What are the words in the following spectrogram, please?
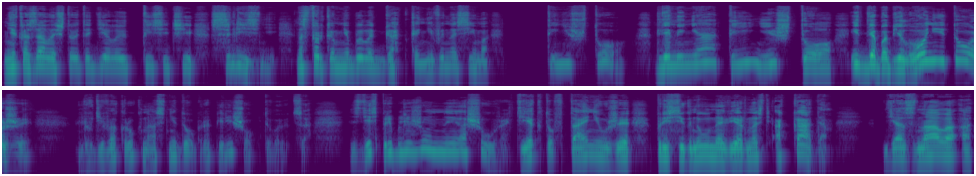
мне казалось, что это делают тысячи слизней. Настолько мне было гадко, невыносимо. Ты ничто. Для меня ты ничто, и для Бабилонии тоже. Люди вокруг нас недобро перешептываются. Здесь приближенные Ашура, те, кто втайне уже присягнул на верность Акадам. Я знала о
